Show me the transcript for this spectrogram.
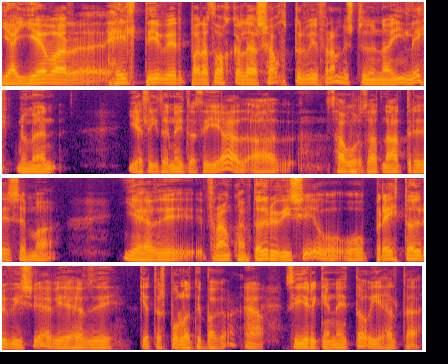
Já, ég var eh, heilt yfir bara þokkalega sáttur við framistuðuna í leiknum en ég ætla ekki að neyta því að, að það voru þarna atriði sem að ég hefði framkvæmt öðruvísi og, og breytt öðruvísi ef ég hefði getað spólað tilbaka. Já. því er ekki að neyta og ég held að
